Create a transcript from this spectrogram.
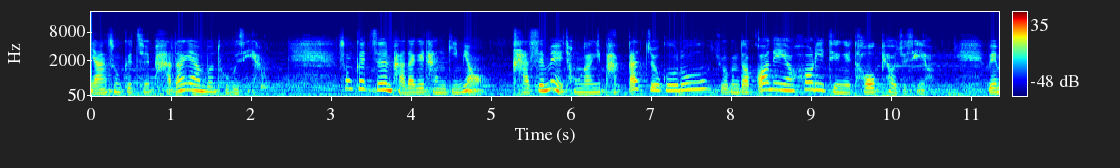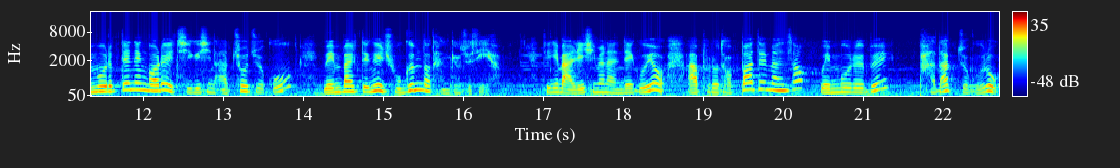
양 손 끝을 바닥에 한번 둬보세요. 손끝은 바닥을 당기며 가슴을 정강이 바깥쪽으로 조금 더 꺼내어 허리 등을 더 펴주세요. 왼무릎 뜨는 거를 지그시 낮춰주고 왼발 등을 조금 더 당겨주세요. 등이 말리시면 안 되고요. 앞으로 더 뻗으면서 왼무릎을 바닥 쪽으로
